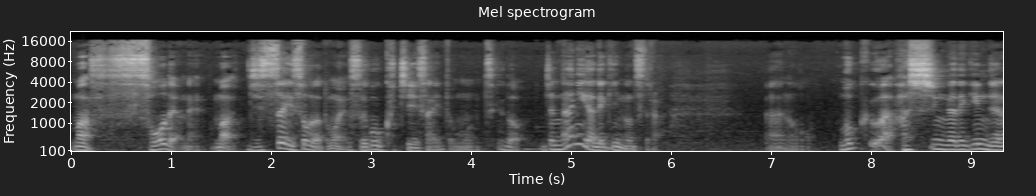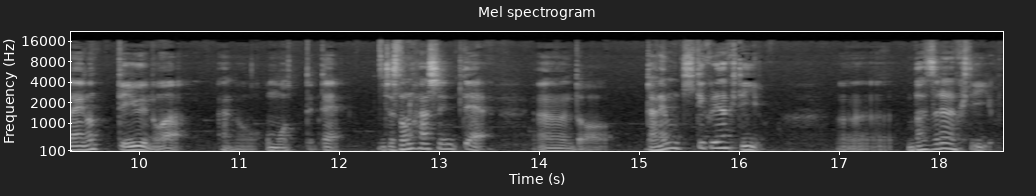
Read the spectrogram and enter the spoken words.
まあそうだよね。まあ実際そうだと思うよ。すごく小さいと思うんですけどじゃあ何ができんのっつったらあの僕は発信ができるんじゃないのっていうのはあの思っててじゃあその発信ってうんと誰も聞いてくれなくていいよ。うんバズらなくていいよっ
